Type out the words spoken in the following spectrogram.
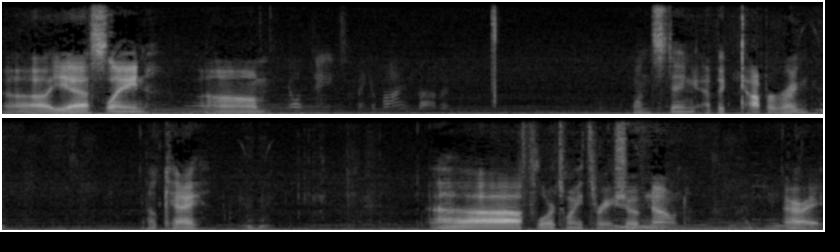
Uh, yeah, Slain. Um... One sting, epic copper ring. Okay. Uh, floor 23, should have known. Alright.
